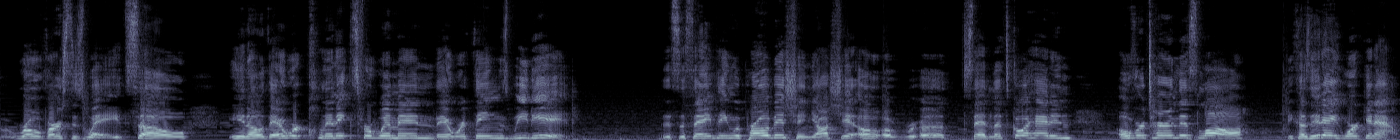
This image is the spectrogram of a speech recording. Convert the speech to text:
Roe versus Wade. So, you know, there were clinics for women, there were things we did. It's the same thing with prohibition. Y'all shit oh, uh, uh, said, let's go ahead and overturn this law because it ain't working out.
